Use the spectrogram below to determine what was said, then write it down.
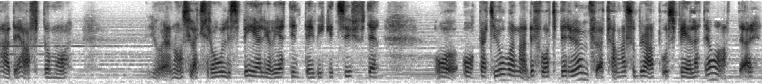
hade haft dem att göra någon slags rollspel, jag vet inte i vilket syfte. Och, och att Johan hade fått beröm för att han var så bra på att spela teater.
